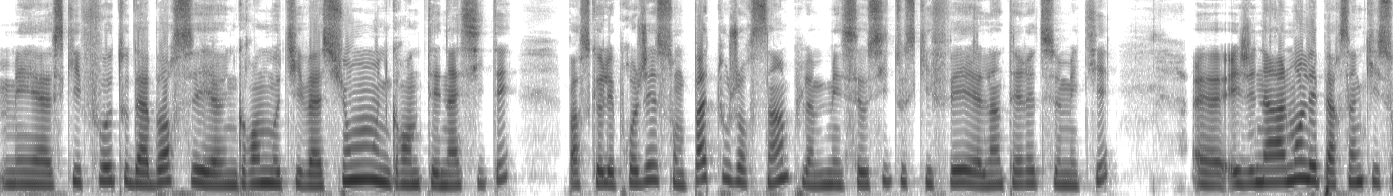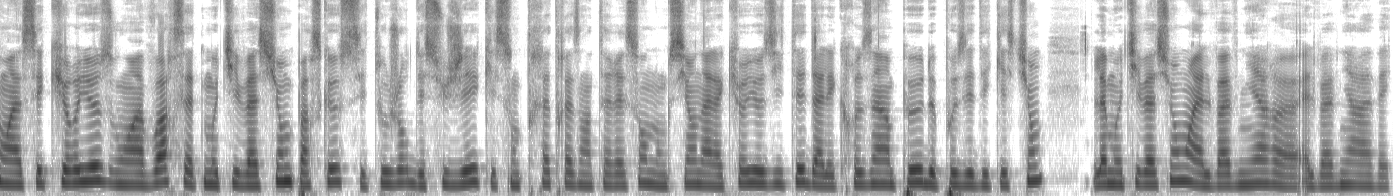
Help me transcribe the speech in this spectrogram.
mais euh, ce qu'il faut tout d'abord, c'est une grande motivation, une grande ténacité, parce que les projets sont pas toujours simples, mais c'est aussi tout ce qui fait l'intérêt de ce métier. Euh, et généralement, les personnes qui sont assez curieuses vont avoir cette motivation parce que c'est toujours des sujets qui sont très très intéressants. Donc si on a la curiosité d'aller creuser un peu, de poser des questions, la motivation, elle va venir, elle va venir avec.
